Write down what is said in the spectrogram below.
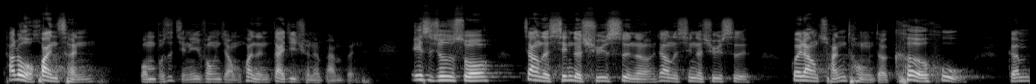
他如果换成……我们不是简历风讲，我们换成代际权的版本。意思就是说，这样的新的趋势呢，这样的新的趋势会让传统的客户跟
